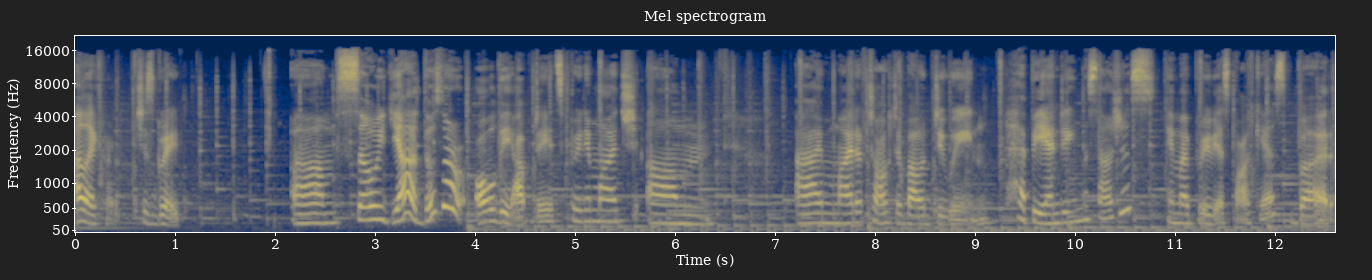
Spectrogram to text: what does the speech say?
I like her. She's great. Um, so yeah, those are all the updates pretty much. Um, I might have talked about doing happy ending massages in my previous podcast, but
